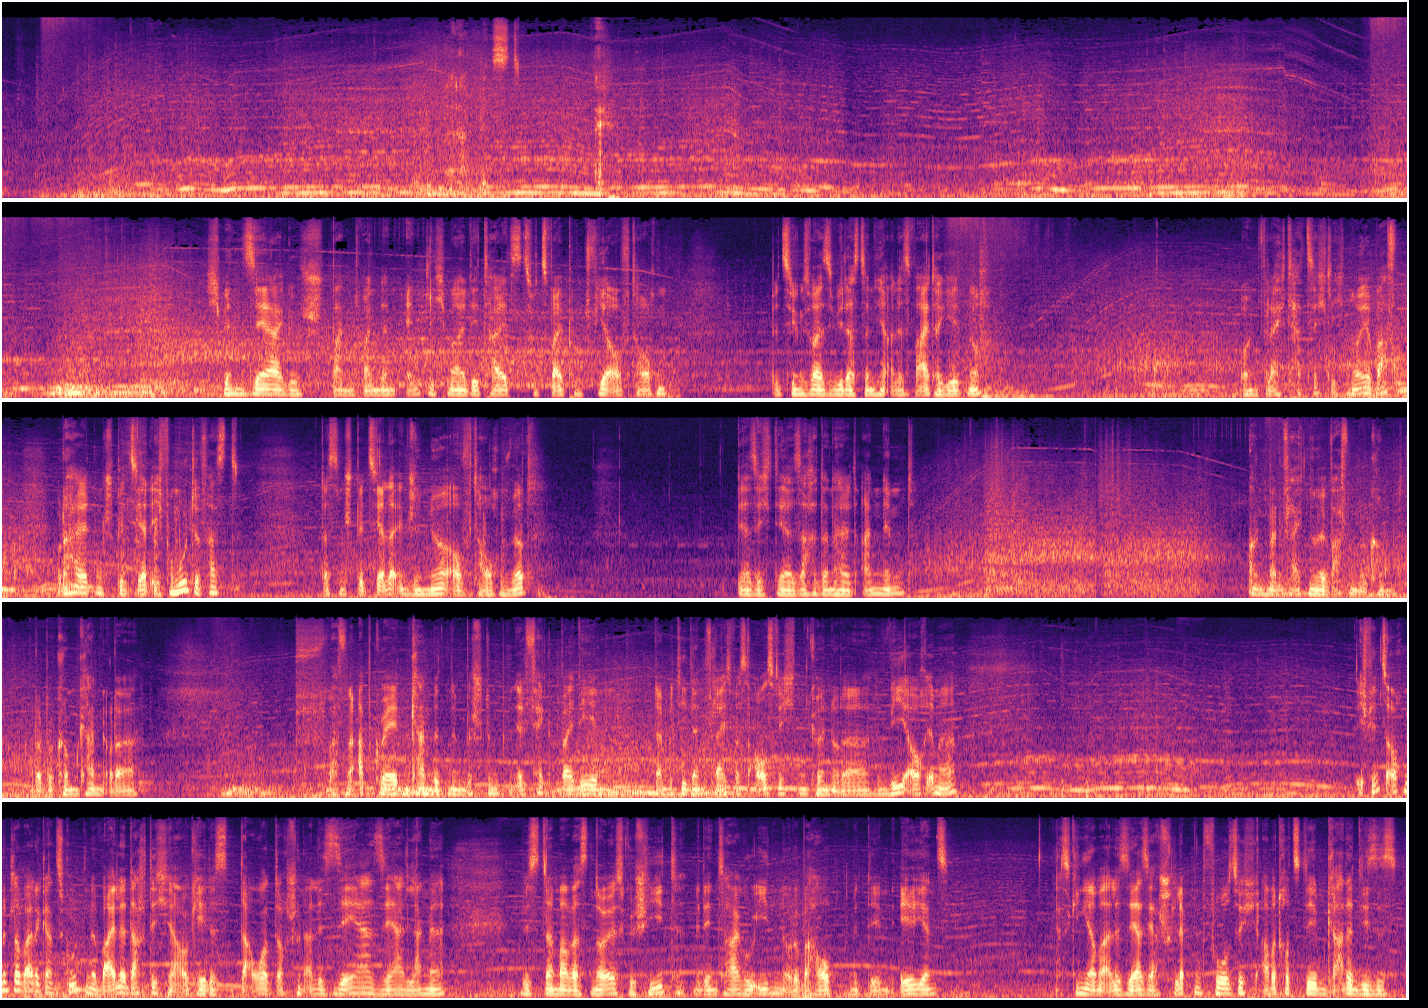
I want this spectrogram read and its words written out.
Sehr gespannt, wann dann endlich mal Details zu 2.4 auftauchen. Beziehungsweise wie das dann hier alles weitergeht noch. Und vielleicht tatsächlich neue Waffen. Oder halt ein speziell... Ich vermute fast, dass ein spezieller Ingenieur auftauchen wird. Der sich der Sache dann halt annimmt. Und man vielleicht neue Waffen bekommt. Oder bekommen kann. Oder Waffen upgraden kann mit einem bestimmten Effekt bei dem, damit die dann vielleicht was ausrichten können oder wie auch immer. Ich finde es auch mittlerweile ganz gut. Eine Weile dachte ich, ja okay, das dauert doch schon alles sehr, sehr lange, bis da mal was Neues geschieht mit den Targoiden oder überhaupt mit den Aliens. Das ging ja immer alles sehr, sehr schleppend vor sich, aber trotzdem gerade dieses,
